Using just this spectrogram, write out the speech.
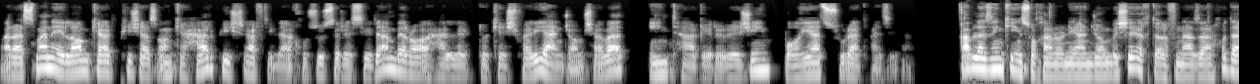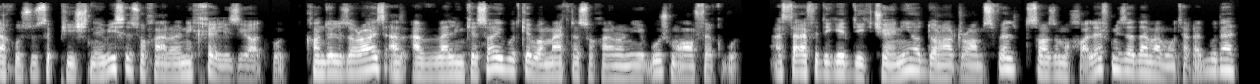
و رسما اعلام کرد پیش از آنکه هر پیشرفتی در خصوص رسیدن به راه حل دو کشوری انجام شود این تغییر رژیم باید صورت پذیرد قبل از اینکه این سخنرانی انجام بشه اختلاف نظرها در خصوص پیشنویس سخنرانی خیلی زیاد بود کاندولیزا رایز از اولین کسایی بود که با متن سخنرانی بوش موافق بود از طرف دیگه دیک چینی و دونالد رامسفلد ساز مخالف می‌زدن و معتقد بودند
